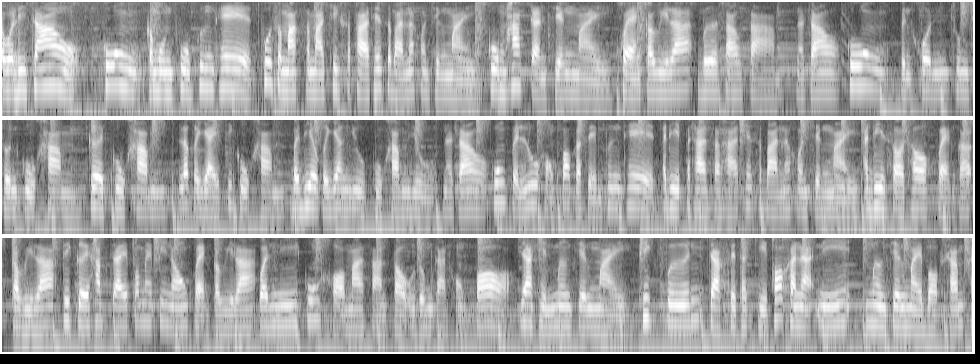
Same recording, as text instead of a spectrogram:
สวัสดีเจ้า กุ้งกมลภูพึ่งเทศ ผู้สมัครสมาชิกสภาเทศบาลนครเชียงใหม่ กลุ่มฮักกันเจียงใหม่ แขวงกวีระเบอร์ซาวสามนะเจ้า กุ้งเป็นคนชุมชนกูคำเกิดกูคำแล้วก็ใหญ่ที่กูคำบเดียวก็ยังอยู่กูคำอยู่นะเจ้า กุ้งเป็นลูกของพ่อเกษมพึ่งเทศ อดีตประธานสภาเทศบาลนครเชียงใหม่ อดีตสอทแขวงกวีระที่เคยฮับใจพ่อแม่พี่น้องแขวงกวีระวันนี้กุ้งขอมาสานต่ออุดมการณ์ของป้ออยากเห็นเมืองเชียงใหม่พลิกฟื้นจากเศรษฐกิจเพราะขณะนี้เมืองเชียงใหม่บอบช้ำข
